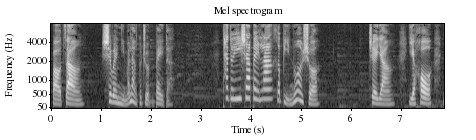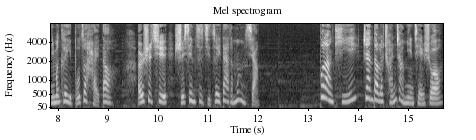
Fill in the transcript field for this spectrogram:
宝藏是为你们两个准备的，他对伊莎贝拉和比诺说：“这样以后你们可以不做海盗。”而是去实现自己最大的梦想。布朗提站到了船长面前说：“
